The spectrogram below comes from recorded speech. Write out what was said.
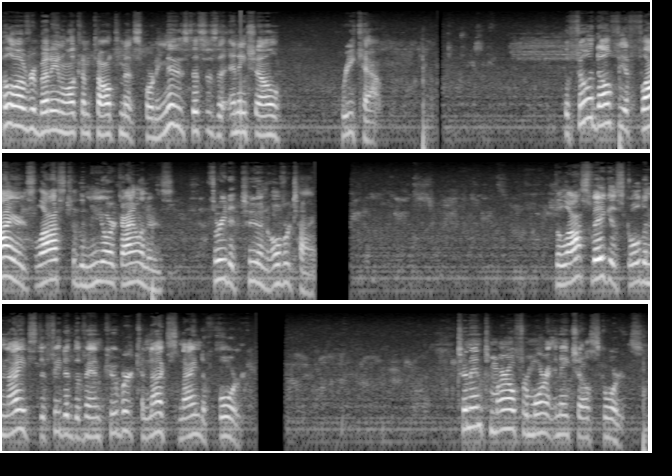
Hello, everybody, and welcome to Ultimate Sporting News. This is the NHL recap. The Philadelphia Flyers lost to the New York Islanders 3 to 2 in overtime. The Las Vegas Golden Knights defeated the Vancouver Canucks 9 to 4. Tune in tomorrow for more NHL scores.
